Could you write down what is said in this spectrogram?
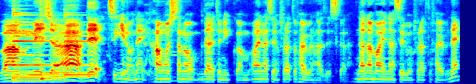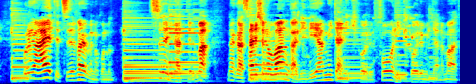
1メジャーで次のね半音下のダイアトニックはマイナー7フラット5のはずですから。7マイナー7フラット5ね。これがあえて25のこの2になってる。まあなんか最初の1がリリアンみたいに聞こえる4に聞こえるみたいなまあ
